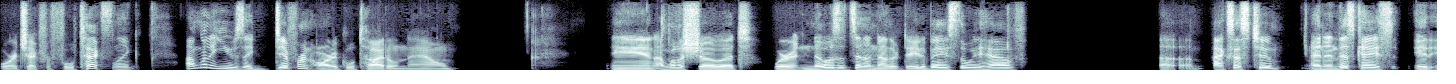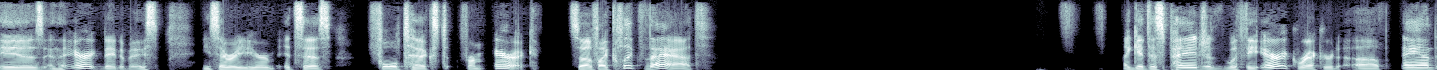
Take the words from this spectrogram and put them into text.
or a check for full text link. I'm going to use a different article title now, and I'm going to show it where it knows it's in another database that we have uh, access to. And in this case, it is in the ERIC database. You say right here, it says full text from ERIC. So if I click that, I get this page with the ERIC record up. And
